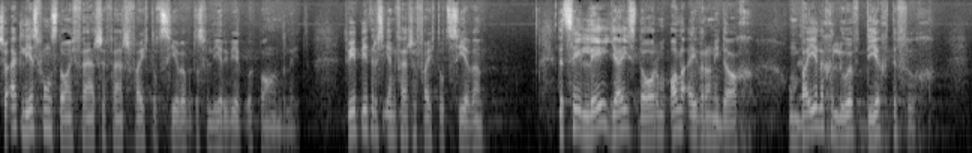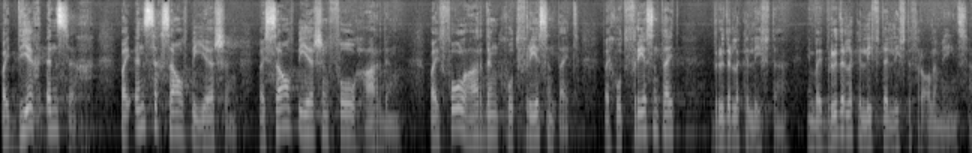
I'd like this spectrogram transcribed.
So ek lees vir ons daai verse vers 5 tot 7 wat ons verlede week ook behandel het. 2 Petrus 1 verse 5 tot 7. Dit sê lê juis daarom alle ywer aan die dag om by julle geloof deeg te voeg, by deeg insig, by insig selfbeheersing by selfbeheersing volharding, by volharding Godvreesendheid, by Godvreesendheid broederlike liefde en by broederlike liefde liefde vir alle mense.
